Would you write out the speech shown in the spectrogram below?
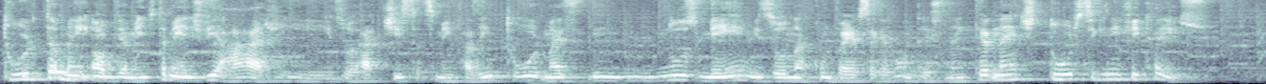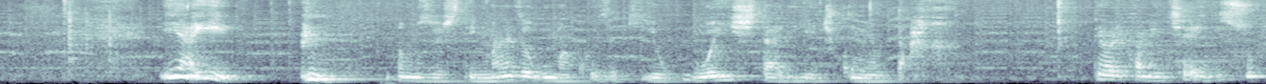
Tour também, obviamente, também é de viagem, e os artistas também fazem tour, mas nos memes ou na conversa que acontece na internet, tour significa isso. E aí, vamos ver se tem mais alguma coisa que eu gostaria de comentar. Teoricamente é isso,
